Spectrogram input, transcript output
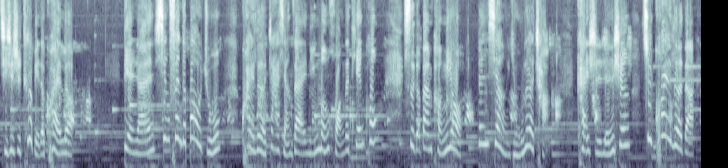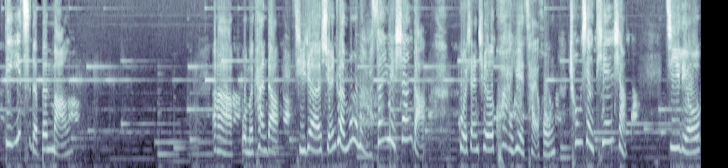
其实是特别的快乐。点燃兴奋的爆竹，快乐炸响在柠檬黄的天空。四个半朋友奔向游乐场，开始人生最快乐的第一次的奔忙。啊，我们看到骑着旋转木马翻越山岗。过山车跨越彩虹，冲向天上，激流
